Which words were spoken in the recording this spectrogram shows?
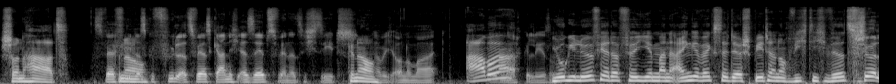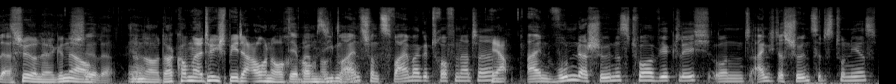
schon hart. Es wäre viel Genau. das Gefühl, als wäre es gar nicht er selbst, wenn er sich sieht. Genau. Habe ich auch nochmal Aber nachgelesen. Jogi Löw ja dafür jemanden eingewechselt, der später noch wichtig wird. Schürrle. Schürle, genau. Schürrle, ja. Genau, da kommen wir natürlich später auch noch. der beim auch noch 7-1 drauf. schon zweimal getroffen hatte. Ja. Ein wunderschönes Tor wirklich und eigentlich das schönste des Turniers.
